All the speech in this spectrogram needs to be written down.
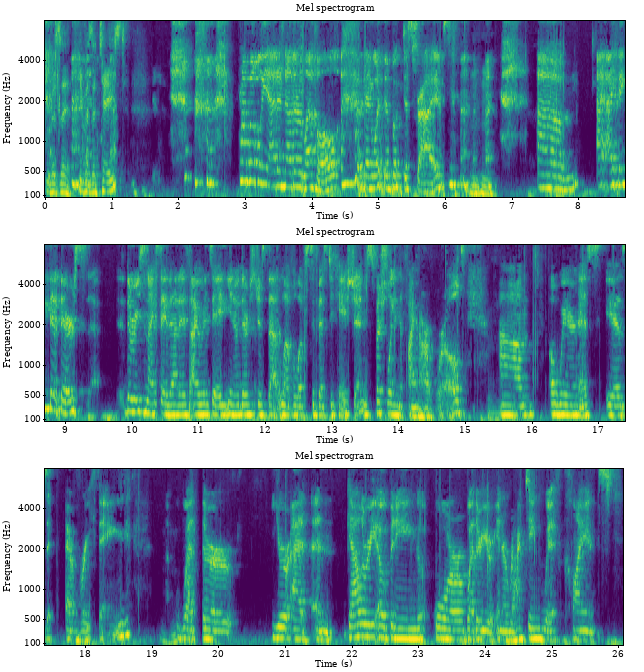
Give us a give us a taste. Probably at another level than what the book describes. Mm-hmm. um, I, I think that there's the reason I say that is I would say, you know, there's just that level of sophistication, especially in the fine art world. Mm-hmm. Um, awareness is everything, mm-hmm. whether you're at a gallery opening or whether you're interacting with clients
